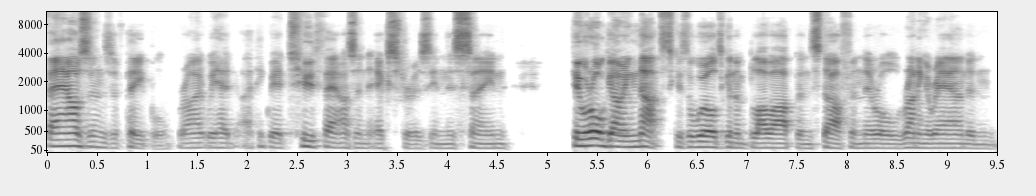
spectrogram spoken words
thousands of people, right? We had, I think we had 2,000 extras in this scene who were all going nuts because the world's going to blow up and stuff. And they're all running around and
